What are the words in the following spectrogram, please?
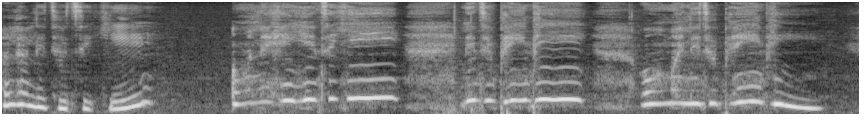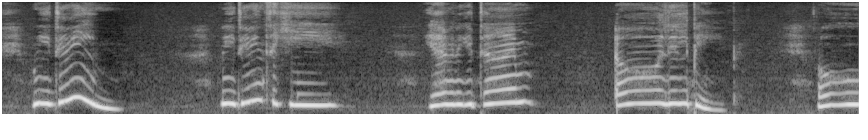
Hello, little Tiki. Oh, look at you, Tiki. Little baby. Oh, my little baby. What are you doing? What are you doing, Tiki? You having a good time? Oh, little babe. Oh,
